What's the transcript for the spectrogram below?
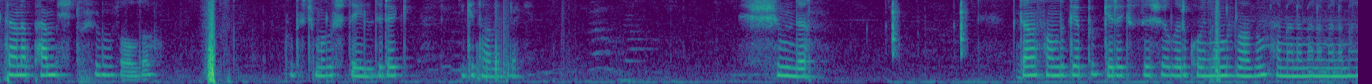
Bir tane pembiş tuşumuz oldu. Kılıç mılıç değil. Direkt iki tane direkt. Şimdi tane sandık yapıp gereksiz eşyaları koymamız lazım. Hemen hemen hemen hemen.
